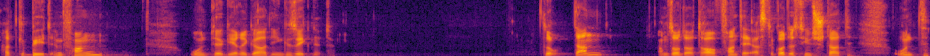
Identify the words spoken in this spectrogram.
Hat Gebet empfangen und der Gärige hat ihn gesegnet. So, dann am Sonntag drauf fand der erste Gottesdienst statt und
